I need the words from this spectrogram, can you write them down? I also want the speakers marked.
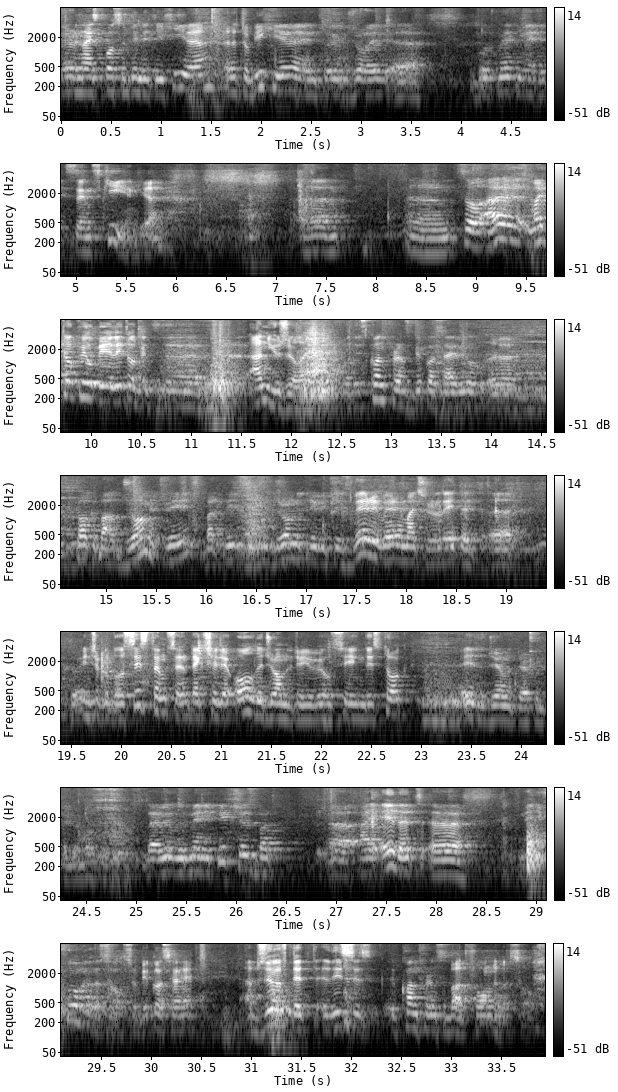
Speaker 1: very nice possibility here uh, to be here and to enjoy uh, good mathematics and skiing. Yeah. Um, um, so I, my talk will be a little bit uh, unusual for this conference because I will uh, talk about geometry, but this is geometry which is very, very much related uh, to integrable systems, and actually all the geometry you will see in this talk is geometry of integrable systems. There will be many pictures, but uh, I added uh, many formulas also because I observed that this is a conference about formulas also.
